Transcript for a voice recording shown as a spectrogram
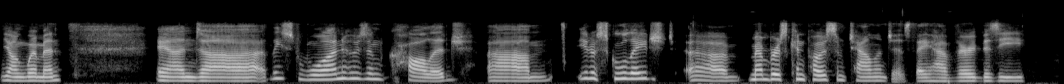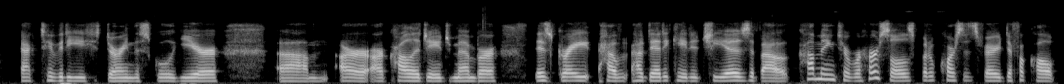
young women, and uh, at least one who's in college. Um, you know, school aged uh, members can pose some challenges. They have very busy activities during the school year. Um, our, our college age member is great how, how dedicated she is about coming to rehearsals, but of course it's very difficult.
